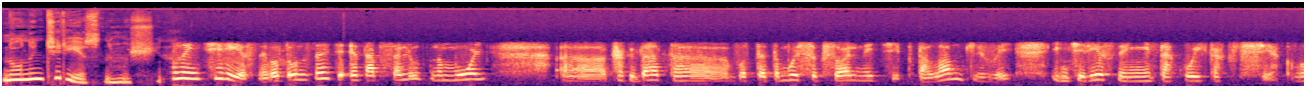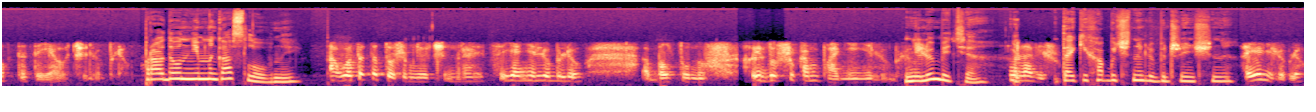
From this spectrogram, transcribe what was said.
Но он интересный мужчина. Он интересный. Вот он, знаете, это абсолютно мой Э, когда-то вот это мой сексуальный тип, талантливый, интересный, не такой, как все. Вот это я очень люблю. Правда, он немногословный. А вот это тоже мне очень нравится. Я не люблю болтунов. И душу компании не люблю. Не любите? Ненавижу. Таких обычно любят женщины. А я не люблю.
